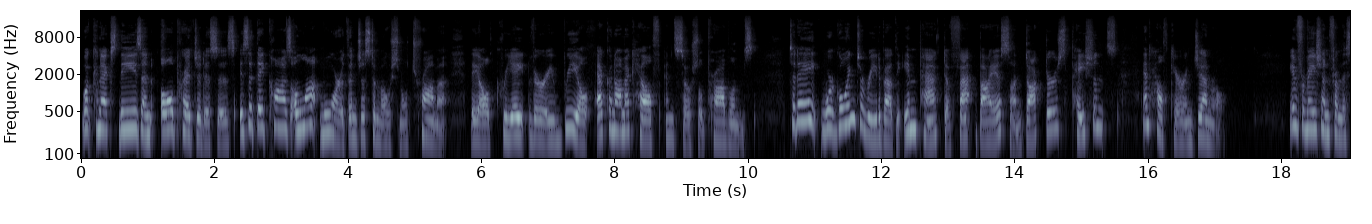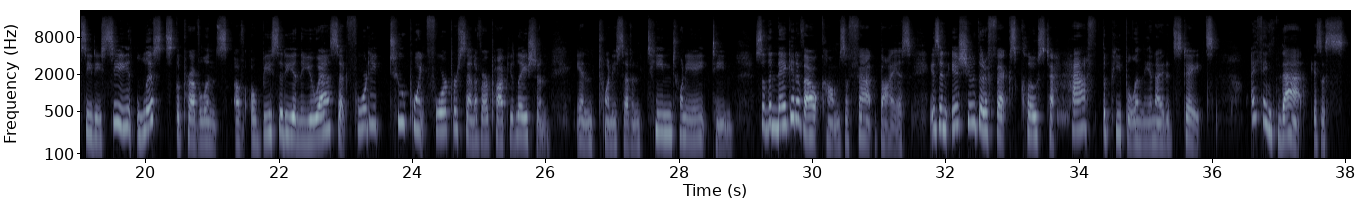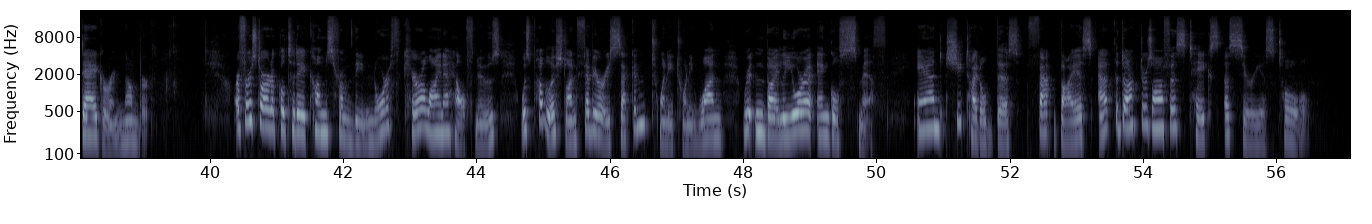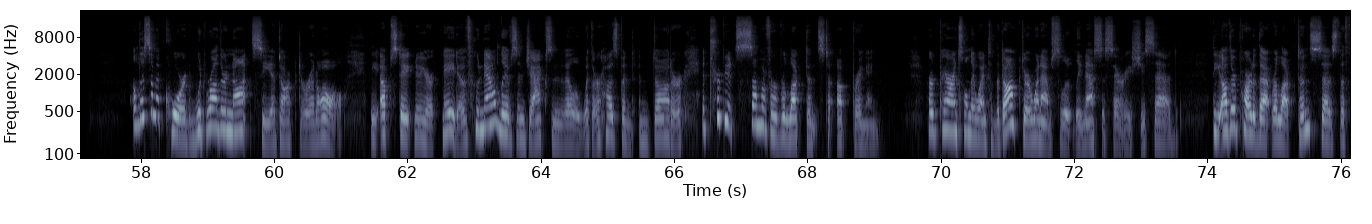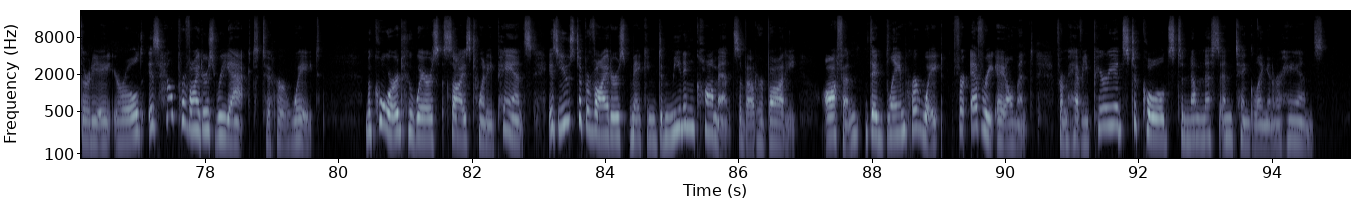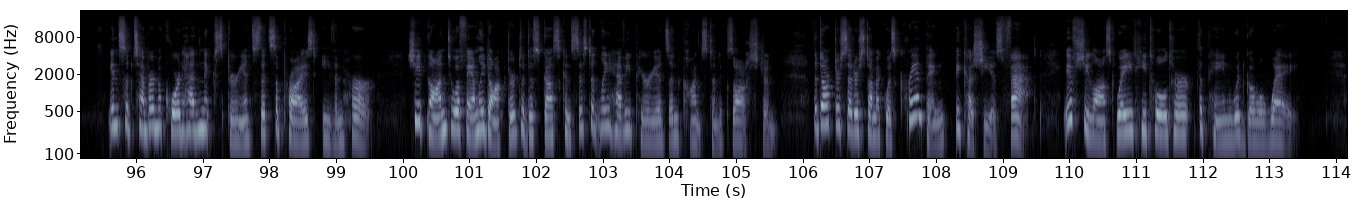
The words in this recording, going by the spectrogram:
What connects these and all prejudices is that they cause a lot more than just emotional trauma. They all create very real economic, health, and social problems. Today, we're going to read about the impact of fat bias on doctors, patients, and healthcare in general. Information from the CDC lists the prevalence of obesity in the US at 42.4% of our population in 2017 2018. So, the negative outcomes of fat bias is an issue that affects close to half the people in the United States. I think that is a staggering number. Our first article today comes from the North Carolina Health News, was published on February 2nd, 2021, written by Liora Engel Smith, and she titled this Fat Bias at the Doctor's Office Takes a Serious Toll. Alyssa McCord would rather not see a doctor at all. The upstate New York native, who now lives in Jacksonville with her husband and daughter, attributes some of her reluctance to upbringing. Her parents only went to the doctor when absolutely necessary, she said. The other part of that reluctance, says the 38 year old, is how providers react to her weight. McCord, who wears size 20 pants, is used to providers making demeaning comments about her body. Often, they'd blame her weight for every ailment, from heavy periods to colds to numbness and tingling in her hands. In September, McCord had an experience that surprised even her. She'd gone to a family doctor to discuss consistently heavy periods and constant exhaustion. The doctor said her stomach was cramping because she is fat. If she lost weight, he told her the pain would go away.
